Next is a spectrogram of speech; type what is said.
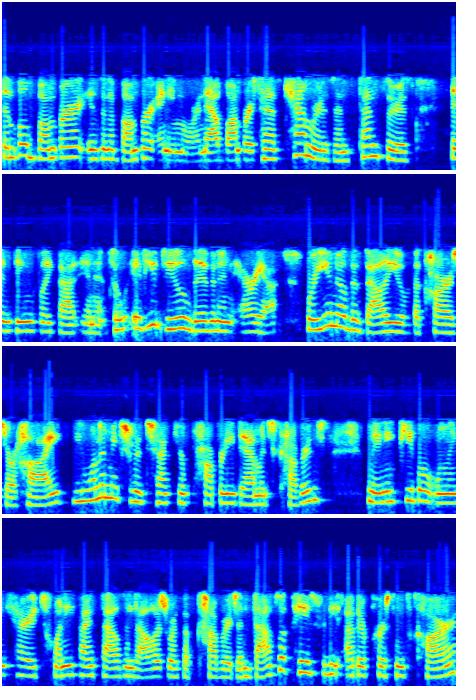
simple bumper isn't a bumper anymore. Now bumpers have cameras and sensors and things like that in it. So if you do live in an area where you know the value of the cars are high, you want to make sure to check your property damage coverage many people only carry $25,000 worth of coverage, and that's what pays for the other person's car.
